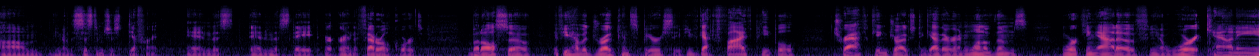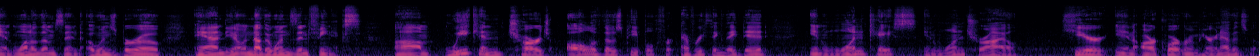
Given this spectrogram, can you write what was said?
Um, you know, the system's just different in this in the state or, or in the federal courts. But also, if you have a drug conspiracy, if you've got five people trafficking drugs together and one of them's working out of you know Warrick County and one of them's in Owensboro and you know another one's in Phoenix, um, we can charge all of those people for everything they did in one case in one trial here in our courtroom here in Evansville.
